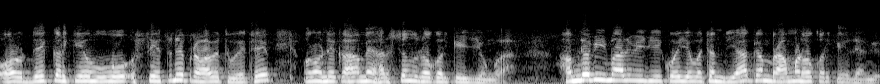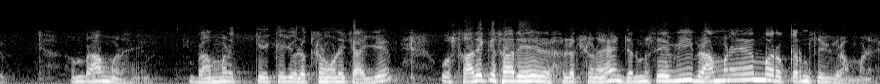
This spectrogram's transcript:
और देख करके वो उससे इतने प्रभावित हुए थे, उन्होंने कहा, मैं हरिश्चंद्र होकर के जीऊँगा। हमने भी मालवीय जी को ये वचन दिया कि हम ब्राह्मण होकर के रहेंगे हम ब्राह्मण हैं। ब्राह्मण के के जो लक्षण होने चाहिए, वो सारे के सारे लक्षण हैं। जन्म से भी ब्राह्मण हैं और कर्म से भी ब्राह्मण हैं।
